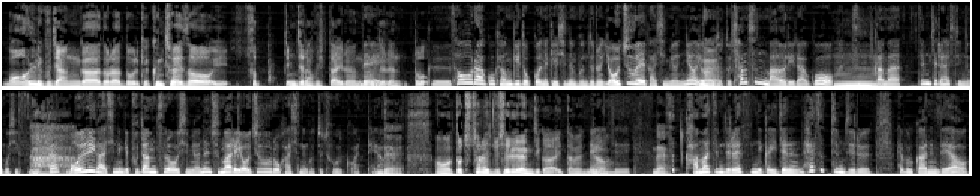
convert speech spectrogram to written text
멀리 굳이 안 가더라도 이렇게 근처에서 이숯 찜질을 하고 싶다 이런 네. 분들은 또 그 서울하고 경기도권에 계시는 분들은 여주에 가시면요 여기도 네. 또 참순 마을이라고 음. 까마 찜질을 할 수 있는 곳이 있으니까 아. 멀리 가시는 게 부담스러우시면은 주말에 여주로 가시는 것도 좋을 것 같아요. 네. 어, 또 추천해 주실 여행지가 있다면요. 네, 이제 네. 숯 가마 찜질을 했으니까 이제는 해수 찜질을 해볼까 하는데요.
